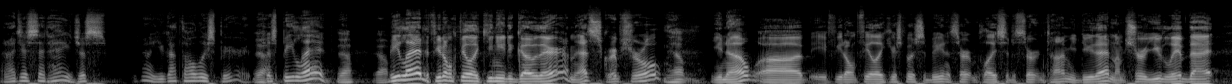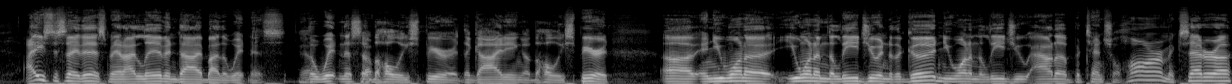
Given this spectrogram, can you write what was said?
and I just said, hey, just you know, you got the Holy Spirit. Yeah. Just be led. Yep, yep. Be led. If you don't feel like you need to go there, I mean that's scriptural. Yep. You know, uh, if you don't feel like you're supposed to be in a certain place at a certain time, you do that, and I'm sure you live that. I used to say this, man. I live and die by the witness, the witness of the Holy Spirit, the guiding of the Holy Spirit. Uh, and you want to you want him to lead you into the good, and you want him to lead you out of potential harm, etc.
